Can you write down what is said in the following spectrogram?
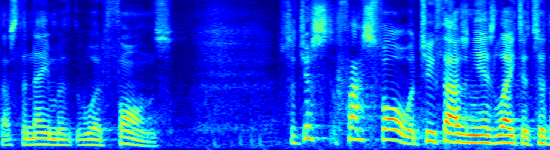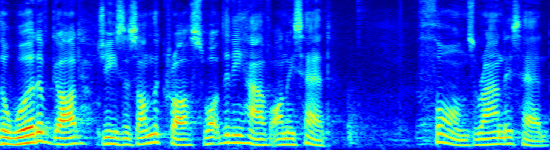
That's the name of the word thorns. So just fast forward 2,000 years later to the Word of God, Jesus on the cross. What did he have on his head? Thorns around his head.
